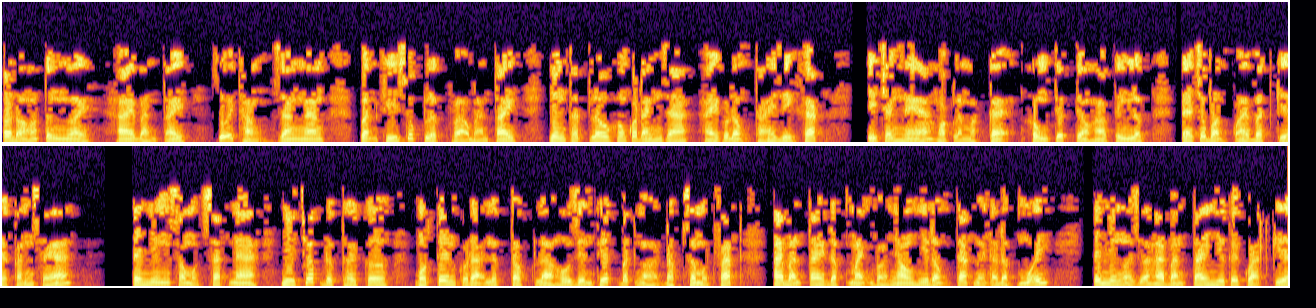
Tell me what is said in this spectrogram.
sau đó từng người, hai bàn tay, duỗi thẳng, giang ngang, vận khí xúc lực vào bàn tay, nhưng thật lâu không có đánh ra hay có động thái gì khác, chỉ tránh né hoặc là mặc kệ, không tiếc tiêu hao tinh lực để cho bọn quái vật kia cắn xé. Thế nhưng sau một sát na, như chớp được thời cơ, một tên của đại lực tộc là Hồ Diên Thiết bất ngờ đập ra một phát, hai bàn tay đập mạnh vào nhau như động tác người ta đập mũi. Thế nhưng ở giữa hai bàn tay như cái quạt kia,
